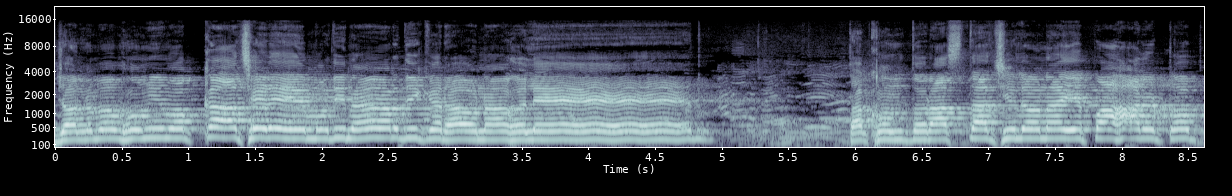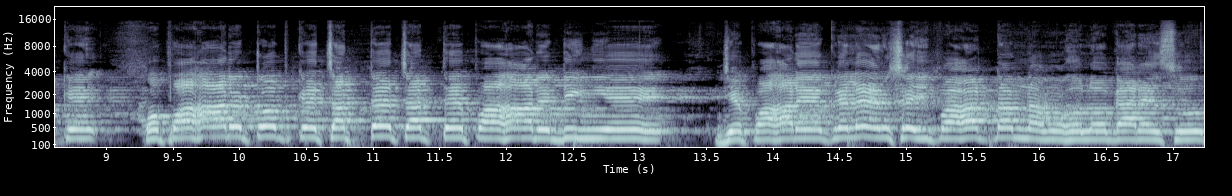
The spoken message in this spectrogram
জন্মভূমি মক্কা ছেড়ে মদিনার দিকে রওনা হলেন। তখন তো রাস্তা ছিল না, এ পাহাড় টপকে, ও পাহাড় টপকে চারটে চারটে পাহাড় ডিঙিয়ে যে পাহাড়ে গেলেন সেই পাহাড়টার নাম হলো গারেসুর।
